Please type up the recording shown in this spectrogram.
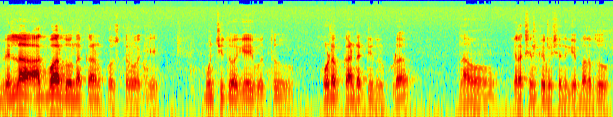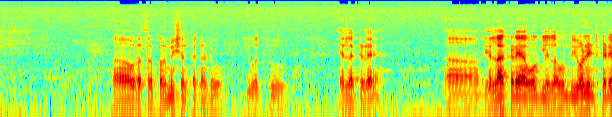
ಇವೆಲ್ಲ ಆಗಬಾರ್ದು ಅನ್ನೋ ಕಾರಣಕ್ಕೋಸ್ಕರವಾಗಿ, ಮುಂಚಿತವಾಗಿ ಇವತ್ತು ಕೋಡ್ ಆಫ್ ಕಾಂಡಕ್ಟ್ ಇದ್ದರೂ ಕೂಡ ನಾವು ಎಲೆಕ್ಷನ್ ಕಮಿಷನ್ಗೆ ಬರೆದು ಅವ್ರ ಹತ್ರ ಪರ್ಮಿಷನ್ ತಗೊಂಡು ಇವತ್ತು ಎಲ್ಲ ಕಡೆ ಎಲ್ಲ ಕಡೆ ಹೋಗಲಿಲ್ಲ, ಒಂದು ಏಳೆಂಟು ಕಡೆ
